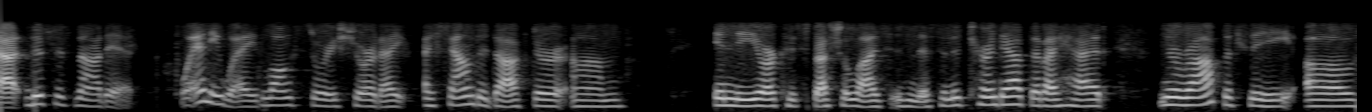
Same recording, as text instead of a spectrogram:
uh, this is not it. Well, anyway, long story short, I, I found a doctor um, in New York who specialized in this, and it turned out that I had neuropathy of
